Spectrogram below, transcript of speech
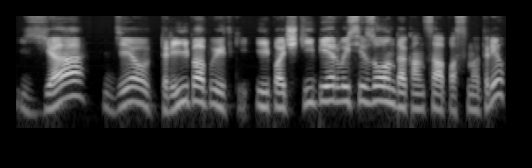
Я делал три попытки и почти первый сезон до конца посмотрел.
